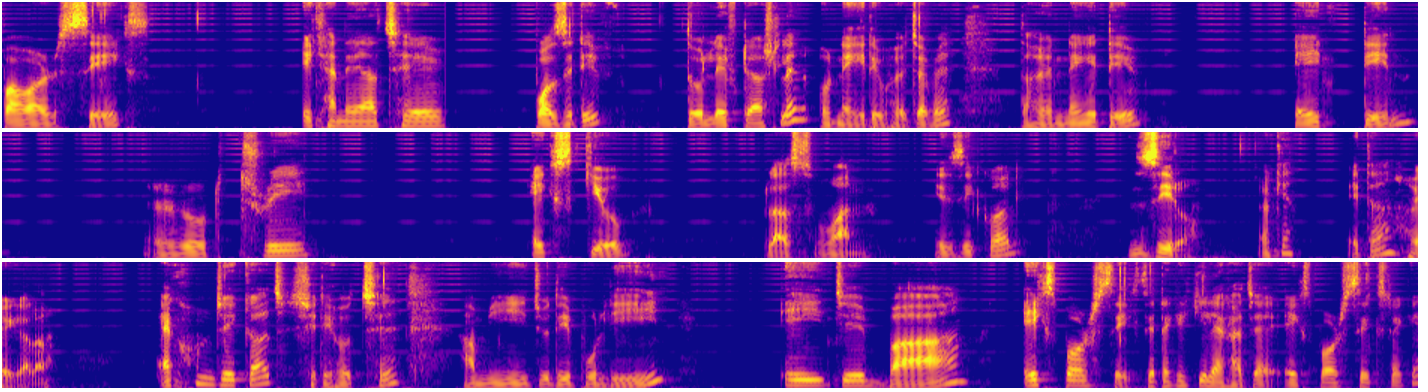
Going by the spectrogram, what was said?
পাওয়ার সিক্স এখানে আছে পজিটিভ তো লেফটে আসলে ও নেগেটিভ হয়ে যাবে। তাহলে negative eighteen root three x cube plus one is equal zero okay এটা হয়ে গেল। এখন যে কাজ, সেটি হচ্ছে আমি যদি বলি এই যে বা এক্স পাওয়ার সিক্স এটাকে কি লেখা যায়? এক্স পাওয়ার সিক্সটাকে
